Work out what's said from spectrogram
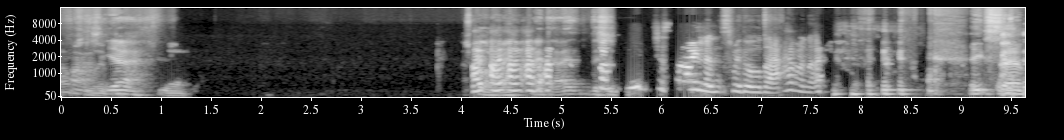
Absolutely. Yeah. Yeah. I, I, I've, I, this is... to silence with all that, haven't I? it's um,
